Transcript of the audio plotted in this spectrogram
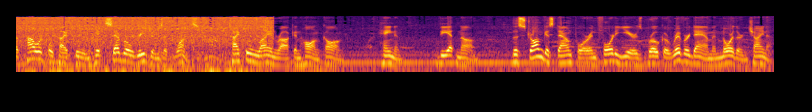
a powerful typhoon hit several regions at once. Typhoon Lionrock in Hong Kong. Hainan. Vietnam. The strongest downpour in 40 years broke a river dam in northern China.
